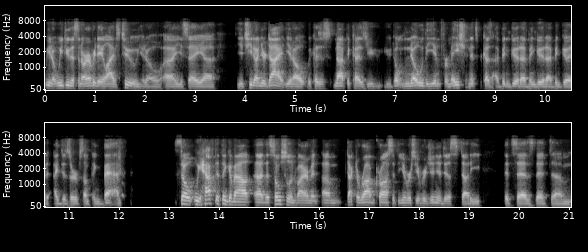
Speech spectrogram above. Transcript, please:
you know, we do this in our everyday lives too. You know, uh, you say, uh, you cheat on your diet you know because it's not because you you don't know the information it's because i've been good i've been good i've been good i deserve something bad so we have to think about uh, the social environment um, dr rob cross at the university of virginia did a study that says that um,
